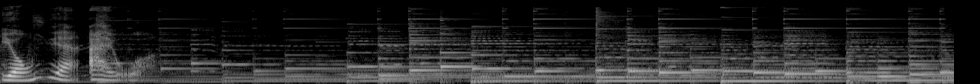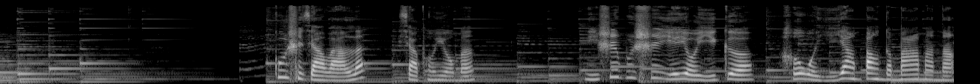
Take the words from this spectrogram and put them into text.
永远爱我。故事讲完了，小朋友们，你是不是也有一个和我一样棒的妈妈呢？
